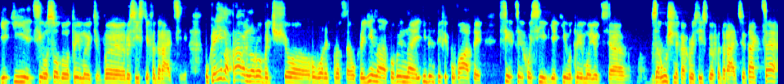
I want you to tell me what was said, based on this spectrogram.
які ці особи отримують в Російській Федерації. Україна правильно робить, що говорить про це. Україна повинна ідентифікувати всіх цих осіб, які утримуються в заручниках Російської Федерації. Так, це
